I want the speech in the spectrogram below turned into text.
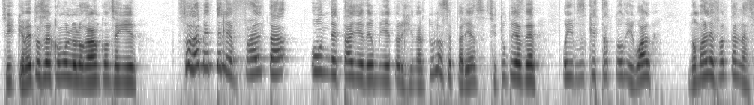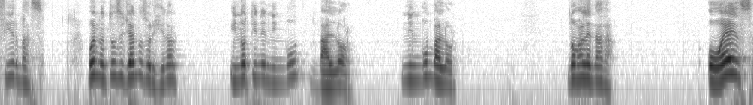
¿sí? que vete a saber cómo lo lograron conseguir. Solamente le falta un detalle de un billete original. ¿Tú lo aceptarías? Si tú pudieras ver, oye, pues es que está todo igual, nomás le faltan las firmas. Bueno, entonces ya no es original y no tiene ningún valor ningún valor. No vale nada. O es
